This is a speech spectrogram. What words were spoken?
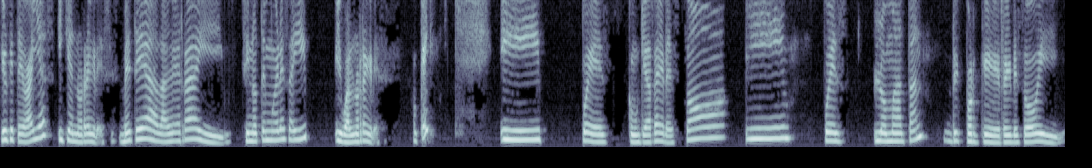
quiero que te vayas y que no regreses. Vete a la guerra y si no te mueres ahí, igual no regreses, ¿ok? Y pues como que ya regresó y pues lo matan de- porque regresó y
